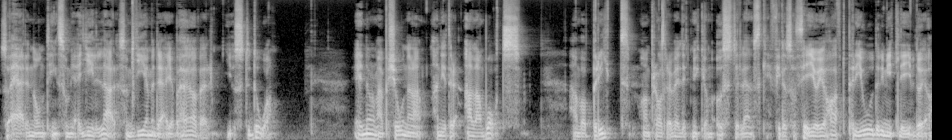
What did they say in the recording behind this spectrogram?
så är det någonting som jag gillar, som ger mig det jag behöver just då. En av de här personerna, han heter Alan Watts. Han var britt och han pratade väldigt mycket om österländsk filosofi och jag har haft perioder i mitt liv då jag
